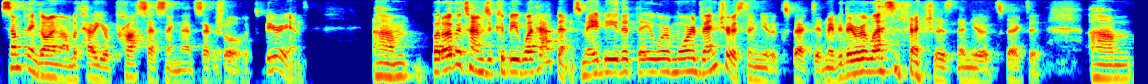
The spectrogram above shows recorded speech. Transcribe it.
something going on with how you're processing that sexual experience. Um, but other times it could be what happens. Maybe that they were more adventurous than you expected. Maybe they were less adventurous than you expected. Um,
